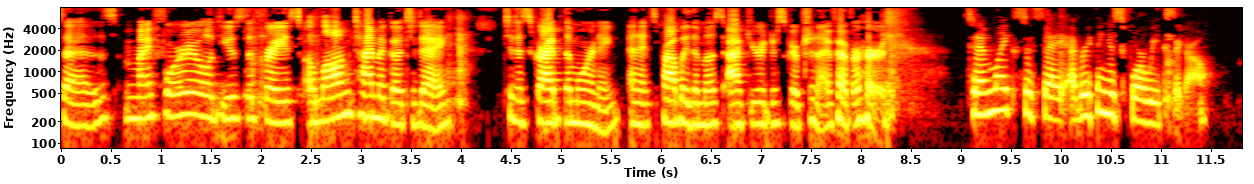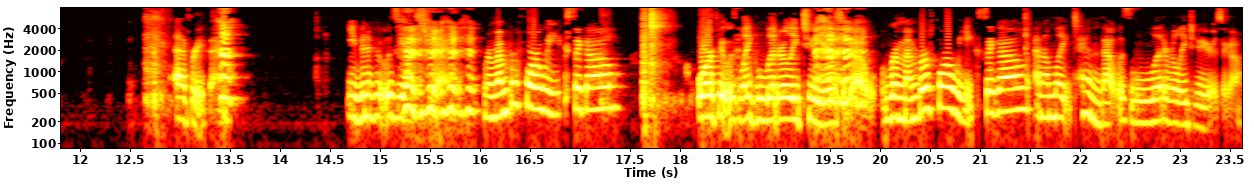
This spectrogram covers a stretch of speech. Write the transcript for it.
says, My four year old used the phrase a long time ago today to describe the morning, and it's probably the most accurate description I've ever heard. Tim likes to say everything is four weeks ago. Everything. Even if it was yesterday. Remember four weeks ago? Or if it was like literally two years ago. Remember four weeks ago? And I'm like, Tim, that was literally two years ago.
